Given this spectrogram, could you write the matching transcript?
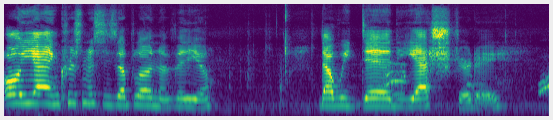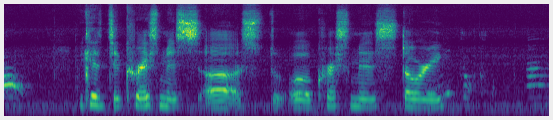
Oh yeah, and Christmas he's uploading a video that we did yesterday because it's a Christmas uh, st- uh Christmas story. need to climb.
